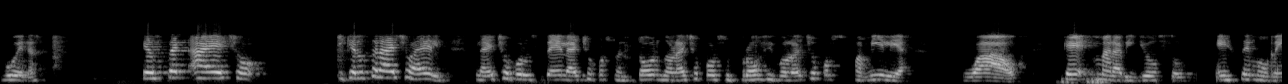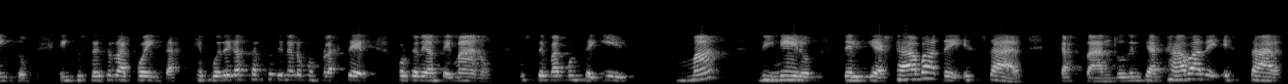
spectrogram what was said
buenas que usted ha hecho y que no se la ha hecho a él, la ha hecho por usted, la ha hecho por su entorno, la ha hecho por su prójimo, lo ha hecho por su familia. ¡Wow! Qué maravilloso ese momento en que usted se da cuenta que puede gastar su dinero con placer, porque de antemano usted va a conseguir más dinero del que acaba de estar gastando, del que acaba de estar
